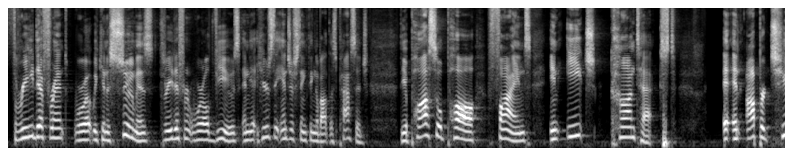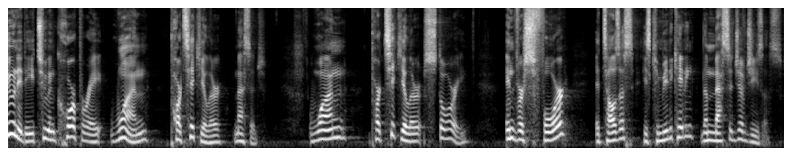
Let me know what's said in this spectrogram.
three different, what we can assume is three different worldviews. And yet, here's the interesting thing about this passage the Apostle Paul finds in each context an opportunity to incorporate one particular message, one particular story. In verse 4, it tells us he's communicating the message of Jesus.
